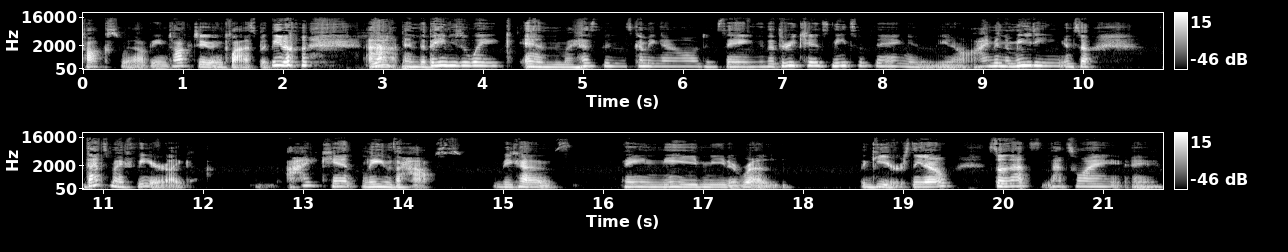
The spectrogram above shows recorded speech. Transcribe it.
talks without being talked to in class, but you know, Yeah. uh, and the baby's awake and my husband's coming out and saying the three kids need something and, you know, I'm in a meeting. And so that's my fear. Like, I can't leave the house because they need me to run the gears, you know? So that's, that's why I,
